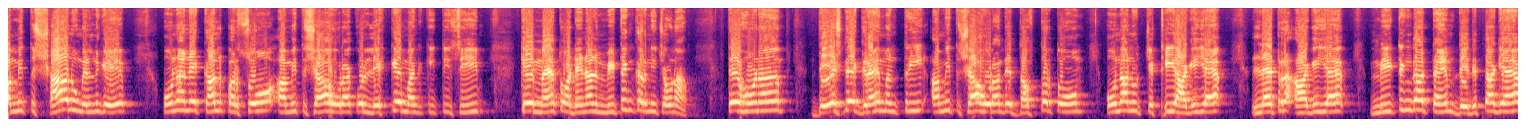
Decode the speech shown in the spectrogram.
ਅਮਿਤ ਸ਼ਾਹ ਨੂੰ ਮਿਲਣਗੇ। ਉਹਨਾਂ ਨੇ ਕੱਲ ਪਰਸੋਂ ਅਮਿਤ ਸ਼ਾਹ ਹੋਰਾਂ ਕੋਲ ਲਿਖ ਕੇ ਮੰਗ ਕੀਤੀ ਸੀ ਕਿ ਮੈਂ ਤੁਹਾਡੇ ਨਾਲ ਮੀਟਿੰਗ ਕਰਨੀ ਚਾਹਣਾ ਤੇ ਹੁਣ ਦੇਸ਼ ਦੇ ਗ੍ਰਹਿ ਮੰਤਰੀ ਅਮਿਤ ਸ਼ਾਹ ਹੋਰਾਂ ਦੇ ਦਫ਼ਤਰ ਤੋਂ ਉਹਨਾਂ ਨੂੰ ਚਿੱਠੀ ਆ ਗਈ ਹੈ, ਲੈਟਰ ਆ ਗਈ ਹੈ। ਮੀਟਿੰਗ ਦਾ ਟਾਈਮ ਦੇ ਦਿੱਤਾ ਗਿਆ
